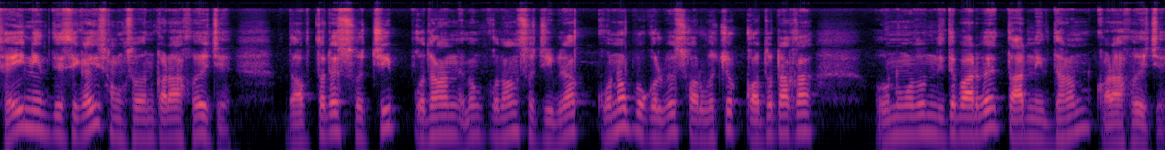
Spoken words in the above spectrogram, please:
সেই নির্দেশিকাই সংশোধন করা হয়েছে। দপ্তরের সচিব, প্রধান এবং প্রধান সচিবরা কোনো প্রকল্পে সর্বোচ্চ কত টাকা অনুমোদন দিতে পারবে তার নির্ধারণ করা হয়েছে।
